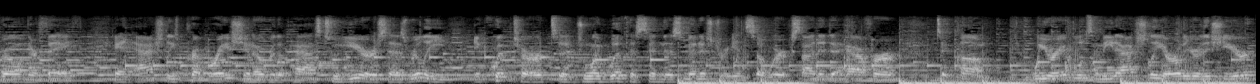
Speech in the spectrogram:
grow in their faith. And Ashley's preparation over the past two years has really equipped her to join with us in this ministry. And so we're excited to have her to come. We were able to meet Ashley earlier this year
